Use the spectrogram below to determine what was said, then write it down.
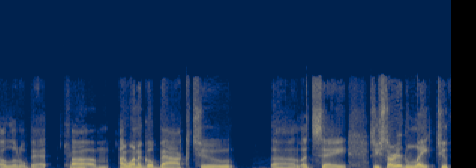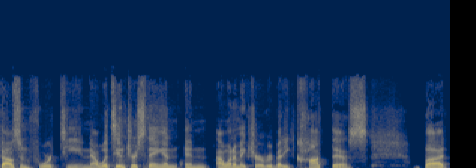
a little bit. Um, I want to go back to uh, let's say so you started late 2014 now what's interesting and and i want to make sure everybody caught this but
